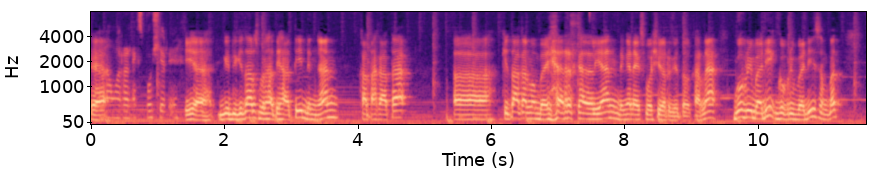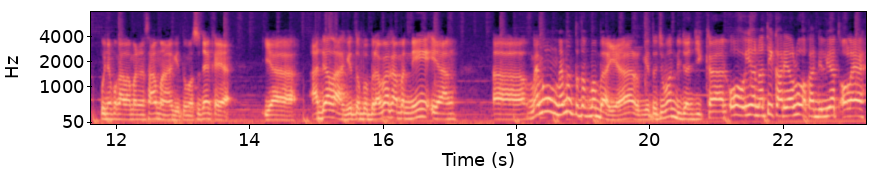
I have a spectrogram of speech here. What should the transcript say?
Kayak Penawaran exposure ya. Iya, jadi kita harus berhati-hati dengan kata-kata eh, kita akan membayar kalian dengan exposure gitu. Karena gue pribadi, gue pribadi sempat punya pengalaman yang sama gitu. Maksudnya kayak ya ada lah gitu beberapa company yang eh, memang memang tetap membayar gitu. Cuman dijanjikan, oh iya nanti karya lu akan dilihat oleh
